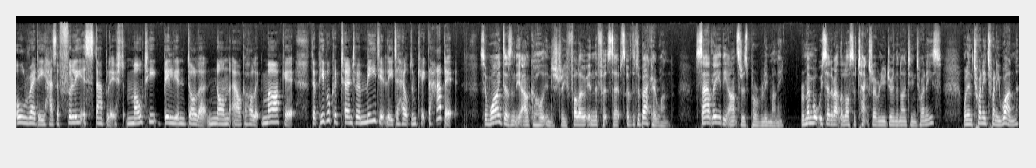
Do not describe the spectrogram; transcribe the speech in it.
already has a fully established multi billion dollar non alcoholic market that people could turn to immediately to help them kick the habit. So, why doesn't the alcohol industry follow in the footsteps of the tobacco one? Sadly, the answer is probably money. Remember what we said about the loss of tax revenue during the 1920s? Well, in 2021,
